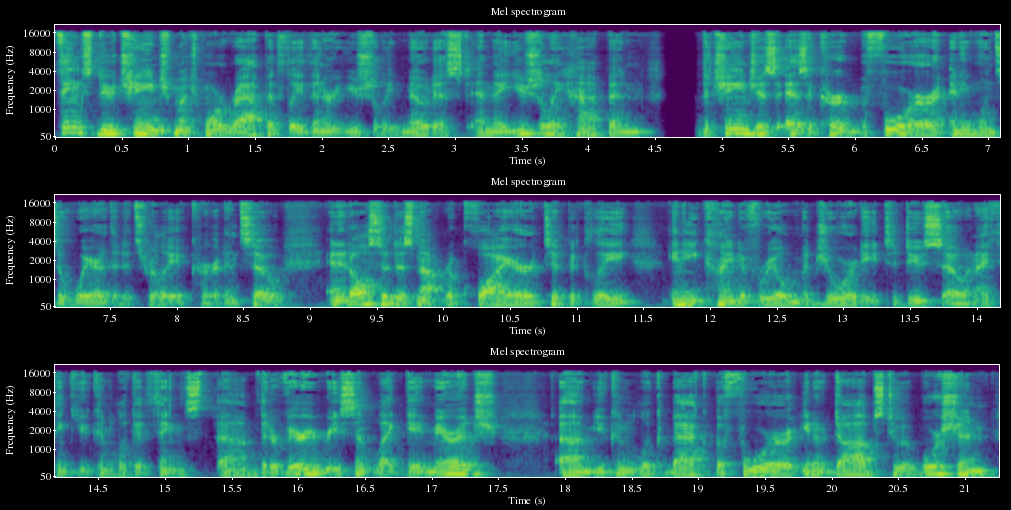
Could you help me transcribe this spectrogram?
things do change much more rapidly than are usually noticed, and they usually happen. The changes as occurred before anyone's aware that it's really occurred. And so, and it also does not require typically any kind of real majority to do so. And I think you can look at things um, that are very recent, like gay marriage, um, you can look back before, you know, Dobbs to abortion.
